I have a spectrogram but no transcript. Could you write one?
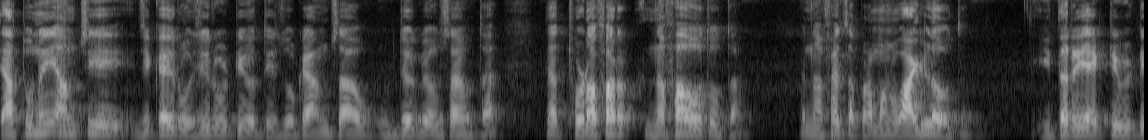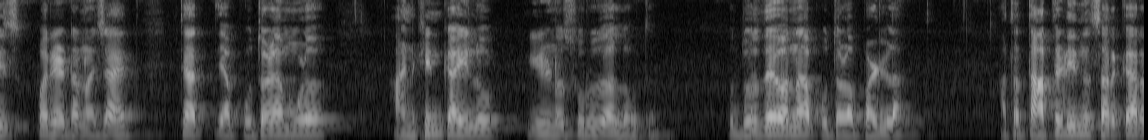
त्यातूनही आमची जी काही रोजीरोटी होती जो काही आमचा उद्योग व्यवसाय होता त्यात थोडाफार नफा होत होता. नफ्याचं प्रमाण वाढलं होतं. इतरही ॲक्टिव्हिटीज पर्यटनाच्या आहेत. त्यात या पुतळ्यामुळं आणखीन काही लोक येणं सुरू झालं होतं. दुर्दैवानं हा पुतळा पडला. आता तातडीनं सरकार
